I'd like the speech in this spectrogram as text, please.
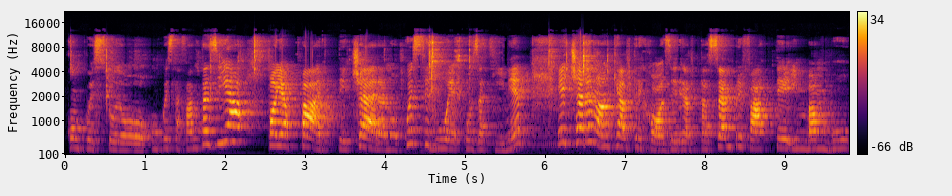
con, questo, con questa fantasia. Poi a parte c'erano queste due posatine e c'erano anche altre cose in realtà sempre fatte in bambù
